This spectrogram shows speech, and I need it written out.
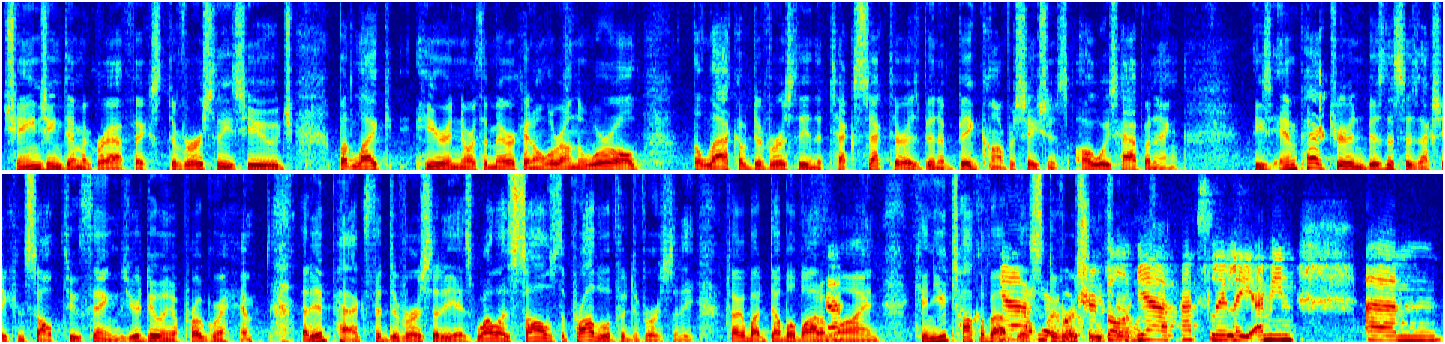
changing demographics, diversity is huge. But like here in North America and all around the world, the lack of diversity in the tech sector has been a big conversation. It's always happening. These impact-driven businesses actually can solve two things. You're doing a program that impacts the diversity as well as solves the problem of diversity. Talk about double bottom yeah. line. Can you talk about yeah, this or, diversity or challenge? Yeah, absolutely. I mean, um,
